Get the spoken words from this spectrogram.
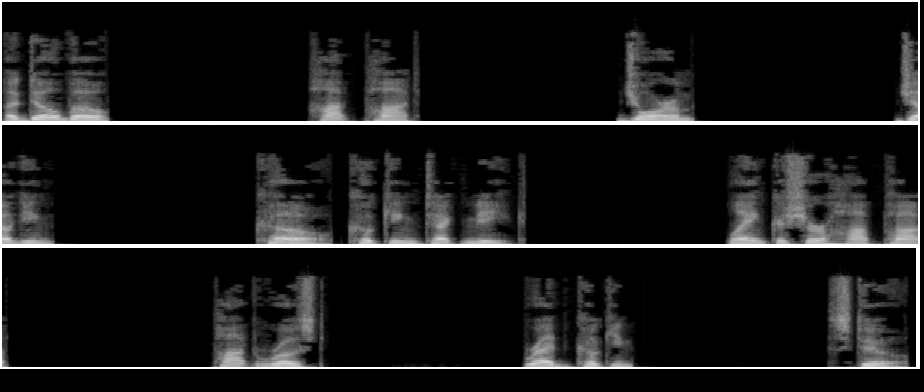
Adobo Hot pot Jorim Jugging Kho cooking technique Lancashire hot pot Pot roast Red cooking Stew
